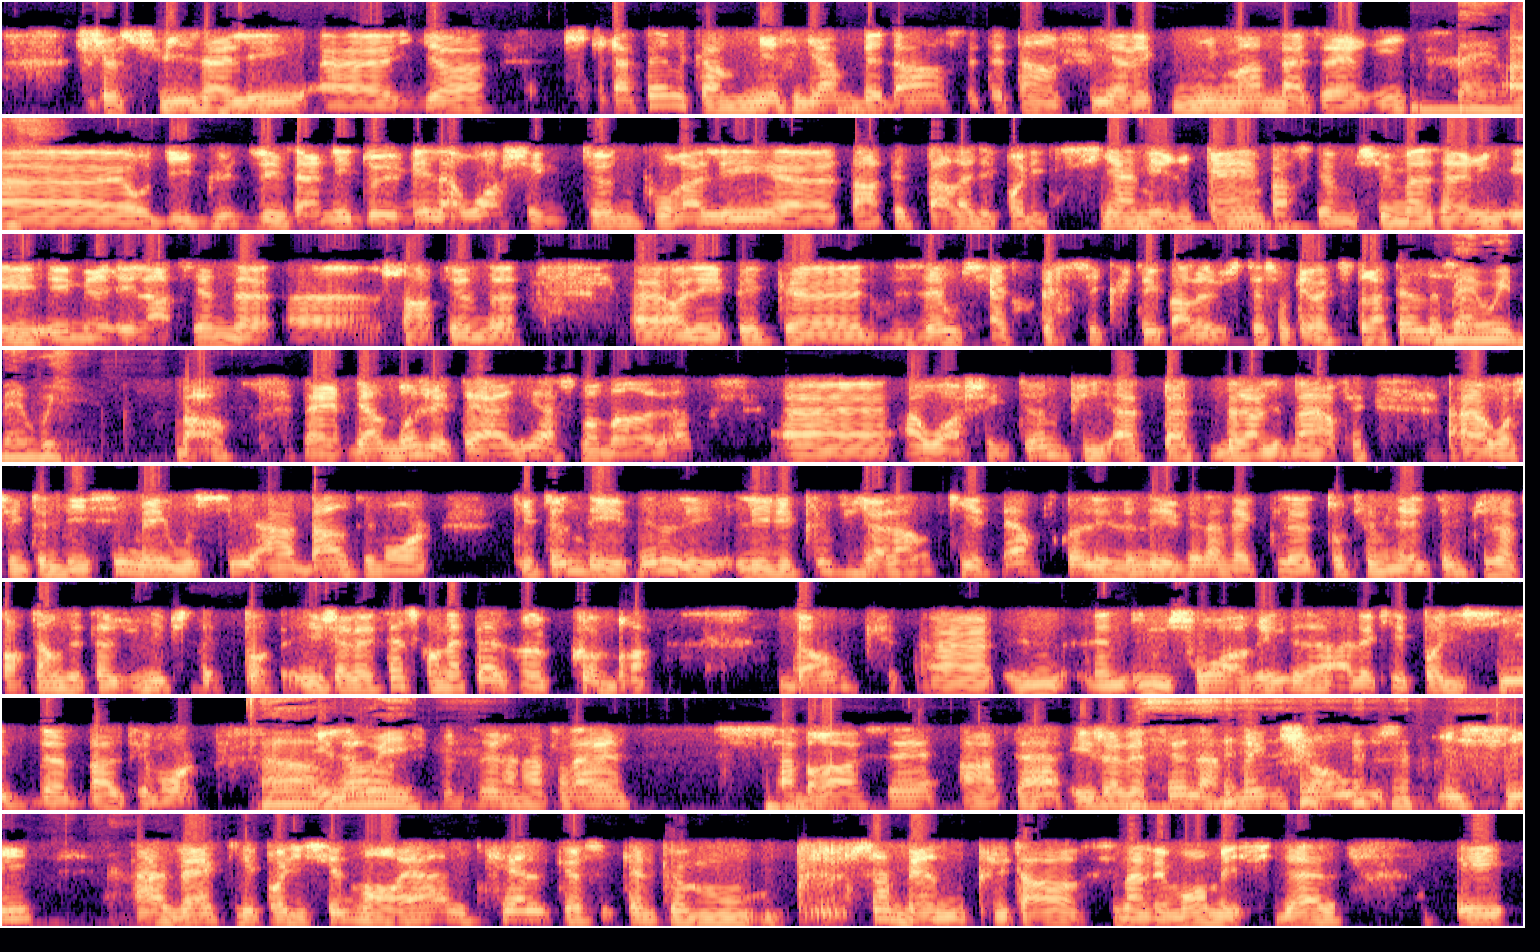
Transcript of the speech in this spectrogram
Je suis allé euh, il y a tu te rappelles quand Myriam Bédard s'était enfuie avec Nima Mazari ben euh, au début des années 2000 à Washington pour aller euh, tenter de parler à des politiciens américains parce que M. Mazari et, et, l'ancienne championne olympique disait aussi être persécutée par la justice au Québec. Tu te rappelles de ça? Ben oui, ben oui. Bon, ben regarde, moi j'étais allé à ce moment-là euh, à Washington, puis à, ben, ben, en fait, à Washington DC, mais aussi à Baltimore, qui est une des villes les, les, plus violentes, qui était en tout cas l'une des villes avec le taux de criminalité le plus important aux États-Unis. Et j'avais fait ce qu'on appelle un cobra. Donc, euh, une, une, soirée là, avec les policiers de Baltimore. Ah, et là, oui. je peux te dire une affaire, ça brassait en temps. Et j'avais fait la même chose ici avec les policiers de Montréal quelques, quelques semaines plus tard, si ma mémoire m'est fidèle. Et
